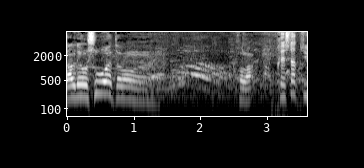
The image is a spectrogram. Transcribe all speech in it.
talde osua eta hola. Prestatu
